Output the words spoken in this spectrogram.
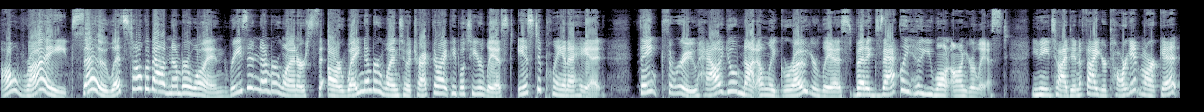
All right. So let's talk about number one. Reason number one, or, or way number one to attract the right people to your list is to plan ahead. Think through how you'll not only grow your list, but exactly who you want on your list. You need to identify your target market,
